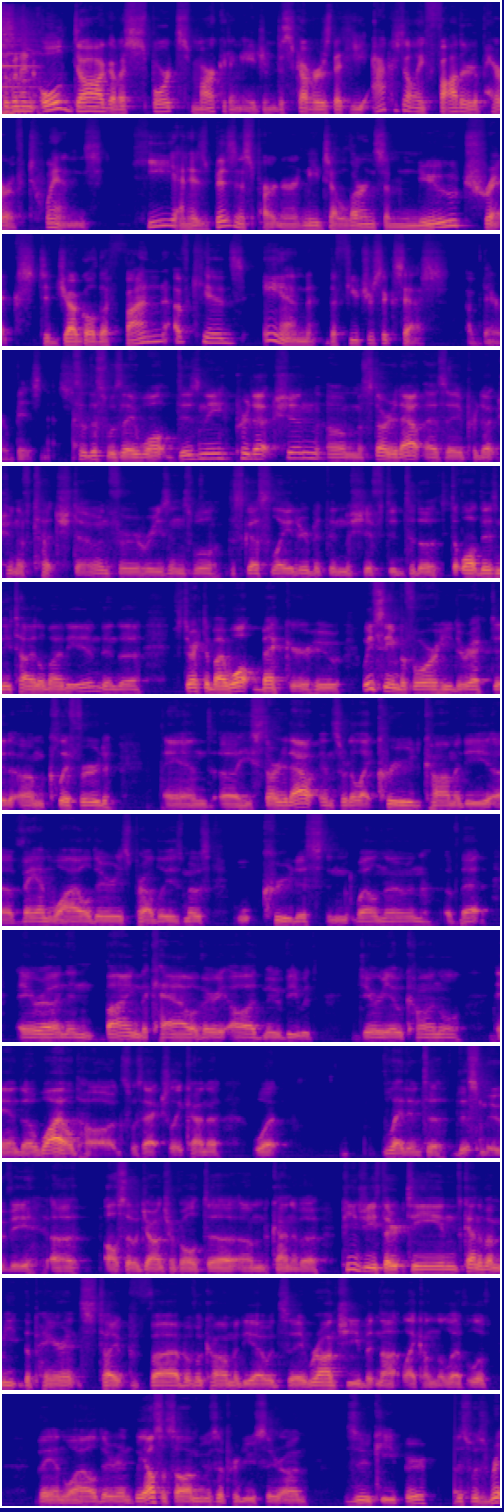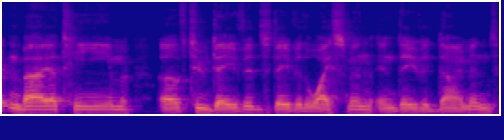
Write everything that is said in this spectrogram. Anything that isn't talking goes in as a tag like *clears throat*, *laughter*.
So, when an old dog of a sports marketing agent discovers that he accidentally fathered a pair of twins, he and his business partner need to learn some new tricks to juggle the fun of kids and the future success of their business. So this was a Walt Disney production. Um, started out as a production of Touchstone for reasons we'll discuss later, but then was shifted to the, the Walt Disney title by the end, and uh, it's directed by Walt Becker, who we've seen before. He directed um, Clifford, and uh, he started out in sort of like crude comedy. Uh, Van Wilder is probably his most crudest and well known of that era, and then Buying the Cow, a very odd movie with Jerry O'Connell and uh, Wild Hogs was actually kind of what led into this movie. Uh, also, John Travolta, um, kind of a PG 13, kind of a meet the parents type vibe of a comedy, I would say. Raunchy, but not like on the level of Van Wilder. And we also saw him, he was a producer on Zookeeper. This was written by a team of two Davids, David Weissman and David Diamond.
